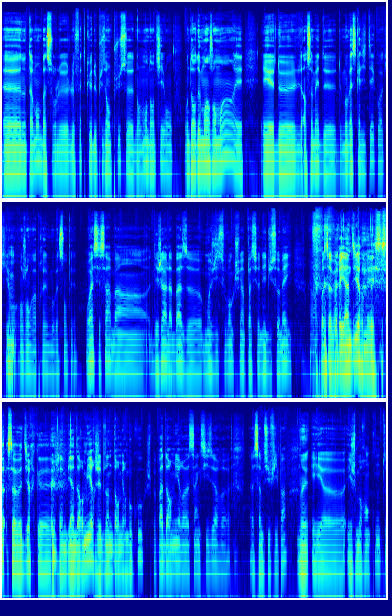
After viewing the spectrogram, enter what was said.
notamment bah, sur le, le, fait que de plus en plus, dans le monde entier, on, on dort de moins en moins et, et de, un sommeil de, de mauvaise qualité quoi, qui mm. engendre après une mauvaise santé. Ouais, c'est ça. Ben, déjà, à la base, moi je dis souvent que je suis un passionné du sommeil. Alors après, ça veut rien dire, mais ça, veut dire que j'aime bien dormir. J'ai besoin de dormir beaucoup. Je peux pas dormir 5-6 euh, heures, euh, ça me suffit pas. Et, euh, et, je me rends compte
